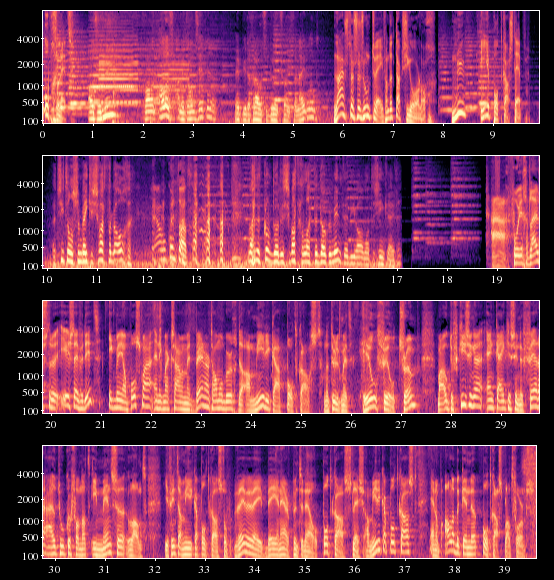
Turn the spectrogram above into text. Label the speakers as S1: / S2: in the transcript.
S1: opgelet.
S2: Als we nu gewoon alles aan de kant zetten, heb je de grootste drugsfans van Nederland.
S1: Luister seizoen 2 van de Taxioorlog. Nu in je podcast-app.
S3: Het ziet ons een beetje zwart voor de ogen.
S4: Ja, hoe komt dat?
S3: Maar dat komt door de zwartgelakte documenten die we allemaal te zien kregen.
S5: Ah, voor je gaat luisteren, eerst even dit. Ik ben Jan Posma en ik maak samen met Bernard Hammelburg de Amerika-podcast. Natuurlijk met heel veel Trump, maar ook de verkiezingen en kijkjes in de verre uithoeken van dat immense land. Je vindt de Amerika-podcast op www.bnr.nl podcast slash Amerika-podcast en op alle bekende podcastplatforms.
